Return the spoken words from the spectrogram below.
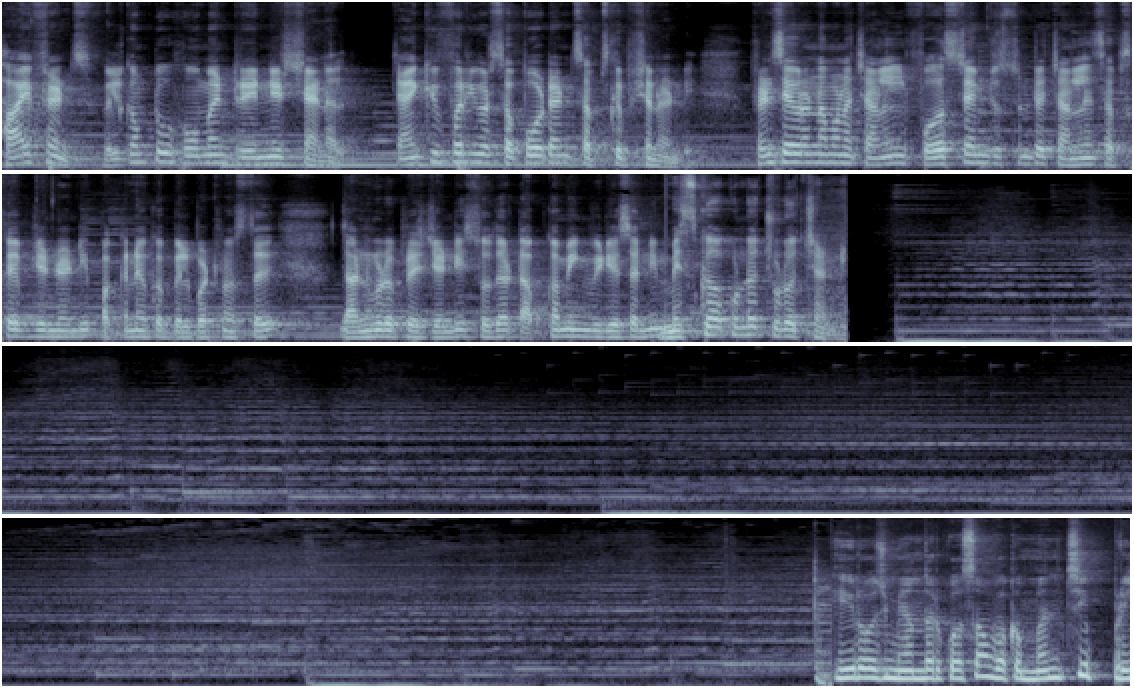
Hi friends welcome to home and train needs channel thank you for your support and subscription అండి. ఫ్రెండ్స్ ఎవరైనా మన ఛానల్ని ఫస్ట్ టైం చూస్తుంటే ఛానల్ని సబ్స్క్రైబ్ చేయండి. పక్కనే ఒక బెల్ బటన్ వస్తుంది. దాన్ని కూడా ప్రెస్ చేయండి. సో దట్ అప్కమింగ్ వీడియోస్ అన్ని మిస్ కాకుండా చూడొచ్చండి. ఈరోజు మీ అందరి కోసం ఒక మంచి ప్రీ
